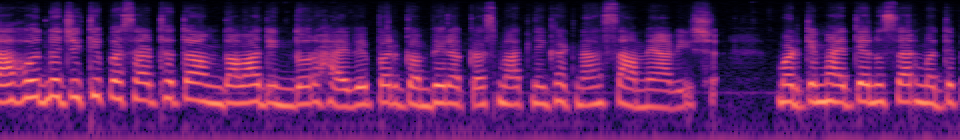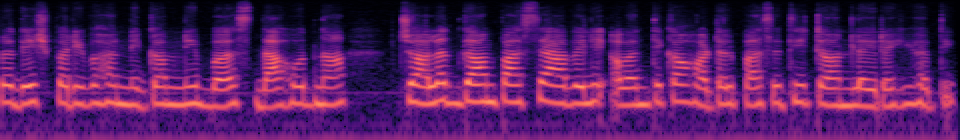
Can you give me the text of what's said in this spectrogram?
દાહોદ નજીકથી પસાર થતા અમદાવાદ, ઇન્દોર હાઈવે પર ગંભીર અકસ્માતની ઘટના સામે આવી છે. મળતી માહિતી અનુસાર મધ્યપ્રદેશ પરિવહન નિગમની બસ દાહોદના ચાલત ગામ પાસે આવેલી અવંતિકા હોટલ પાસેથી ટર્ન લઈ રહી હતી.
